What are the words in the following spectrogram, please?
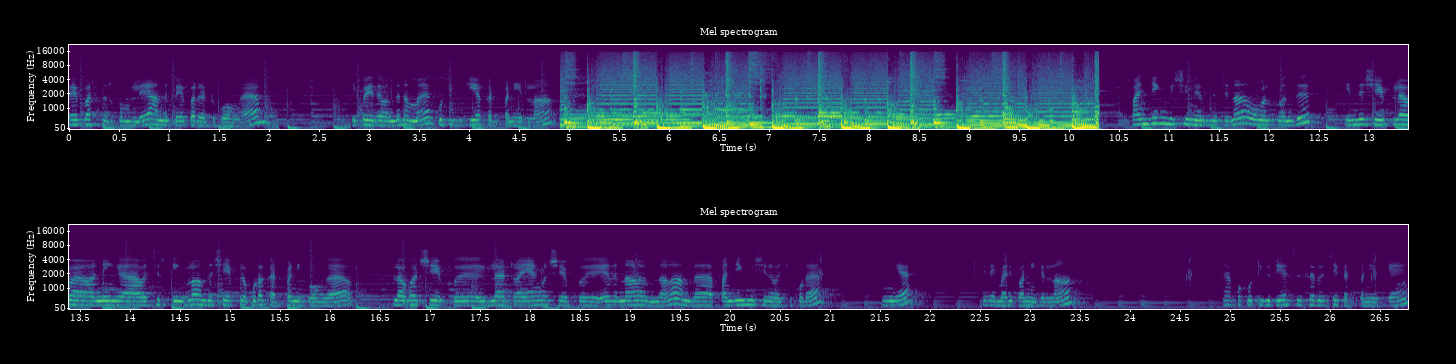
பேப்பர்ஸ் இருக்கும் இல்லையா? அந்த பேப்பர் எடுத்துக்கோங்க. இப்போ இதை வந்து நம்ம குட்டி குட்டியாக கட் பண்ணிடலாம். பஞ்சிங் மிஷின் இருந்துச்சுன்னா உங்களுக்கு வந்து எந்த ஷேப்பில் நீங்கள் வச்சுருக்கீங்களோ அந்த ஷேப்பில் கூட கட் பண்ணிக்கோங்க. ஃப்ளவர் ஷேப்பு இல்லை ட்ரையாங்கிள் ஷேப்பு எதுனாலும் இருந்தாலும் அந்த பஞ்சிங் மிஷினை வச்சு கூட நீங்கள் இதே மாதிரி பண்ணிக்கலாம். நான் இப்போ குட்டி குட்டியாக சிசர் வச்சே கட் பண்ணியிருக்கேன்.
